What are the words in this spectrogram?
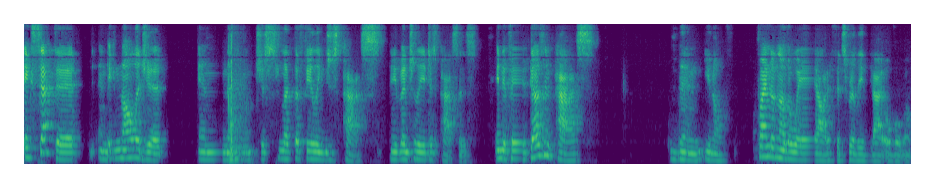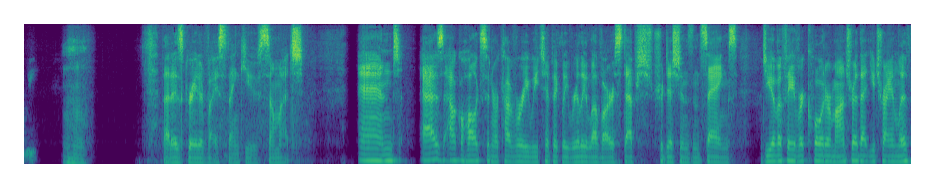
accept it and acknowledge it and then just let the feeling just pass. And eventually it just passes. And if it doesn't pass, then, you know, find another way out if it's really that overwhelming. Mm-hmm. That is great advice. Thank you so much. And as alcoholics in recovery, we typically really love our steps, traditions, and sayings. Do you have a favorite quote or mantra that you try and live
